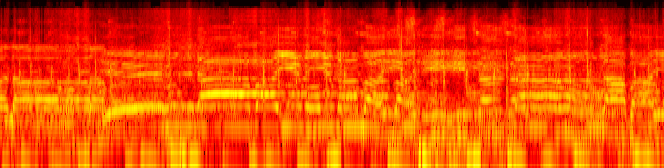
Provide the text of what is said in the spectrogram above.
मुक्ताबाई मुक्ताबाई मुक्ताबाई. मुक्ताबाई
